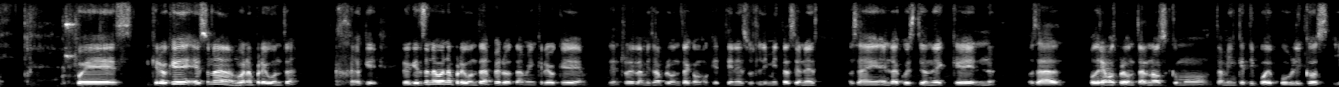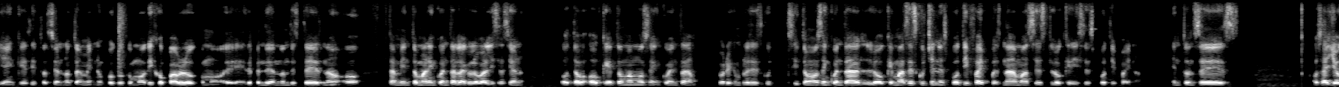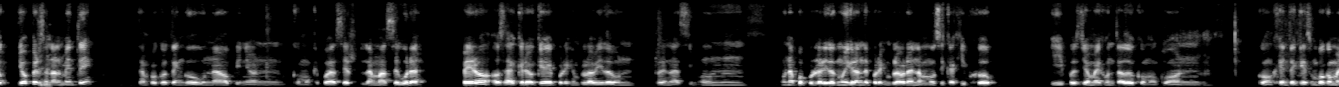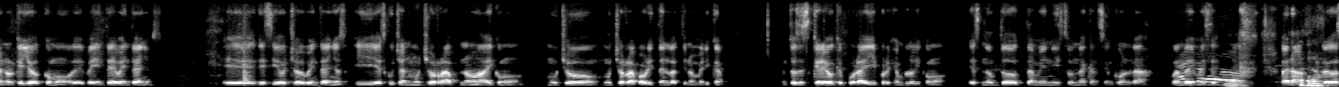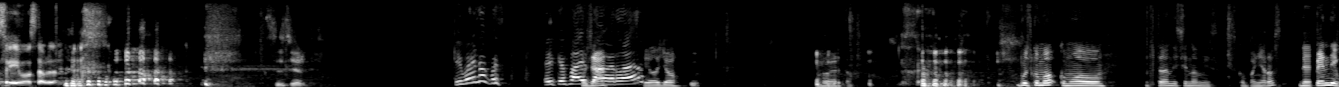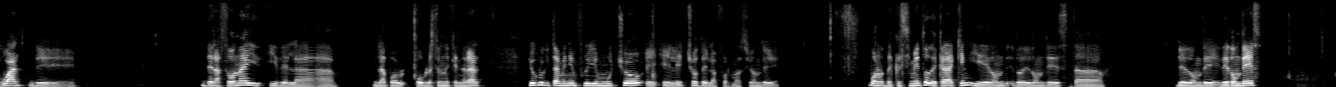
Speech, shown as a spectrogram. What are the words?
pues creo que es una buena pregunta. okay. Creo que es una buena pregunta, pero también creo que dentro de la misma pregunta como que tiene sus limitaciones, o sea, en, la cuestión de que, o sea, podríamos preguntarnos como también qué tipo de públicos y en qué situación, ¿no? También un poco como dijo Pablo, como depende de dónde estés, ¿no? O también tomar en cuenta la globalización o, o qué tomamos en cuenta por ejemplo, si, tomamos en cuenta lo que más escucha en Spotify, pues nada más es lo que dice Spotify, ¿no? Entonces, o sea, yo, yo personalmente tampoco tengo una opinión como que pueda ser la más segura, pero, o sea, creo que, por ejemplo, ha habido un, un una popularidad muy grande, por ejemplo, ahora en la música hip hop, y pues yo me he juntado como con, con gente que es un poco menor que yo, como de 20, 20 años, eh, 18 o 20 años y escuchan mucho rap, ¿no? Hay como mucho, mucho rap ahorita en Latinoamérica. Entonces creo que por ahí, por ejemplo, y como Snoop Dogg también hizo una canción con la banda MC. bueno, luego seguimos hablando. sí, es cierto. Y bueno, pues el que falta, pues ¿verdad? Yo, yo. Roberto. pues como, como estaban diciendo mis, compañeros, depende igual de, de la zona y, de la, población en general. Yo creo que también influye mucho el, el, hecho de la formación de, bueno, del crecimiento de cada quien y de dónde, de dónde está, de dónde, de dónde es.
